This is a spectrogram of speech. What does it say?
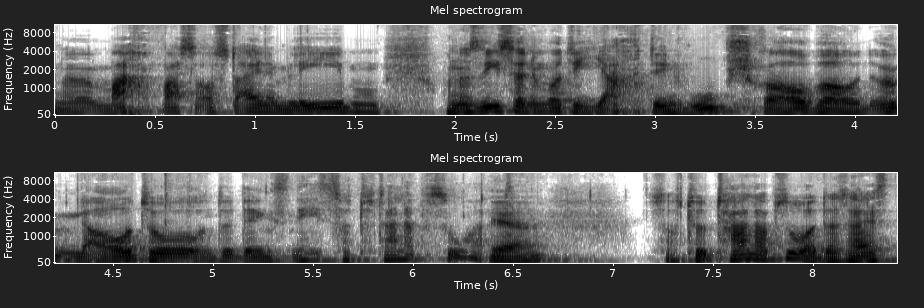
ne, mach was aus deinem Leben. Und dann siehst du dann immer die Yacht, den Hubschrauber und irgendein Auto und du denkst, nee, ist doch total absurd. Ja. Ist doch total absurd. Das heißt,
